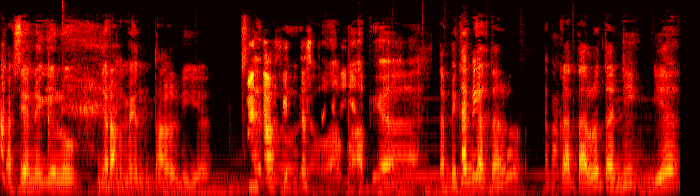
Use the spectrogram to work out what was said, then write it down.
Kasihan ya lu nyerang mental dia. Mental Aduh, fitness. ya Allah, maaf ya Tapi kan Tapi- kata lu, Apa? kata lu tadi dia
